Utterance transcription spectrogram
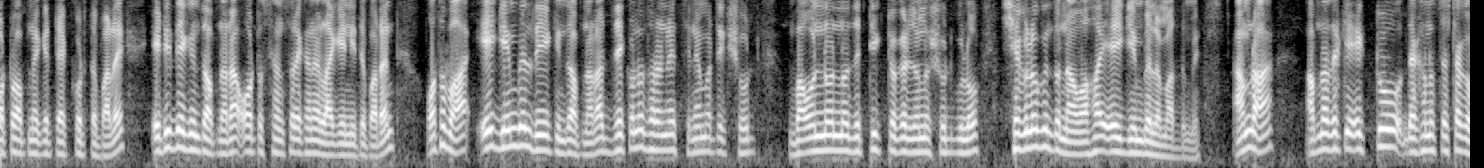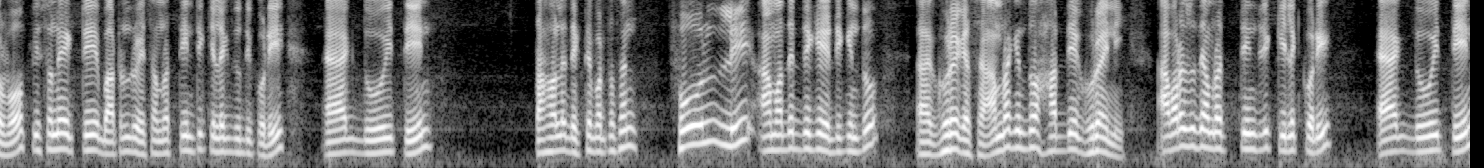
অটো আপনাকে ট্যাগ করতে পারে। এটি দিয়ে কিন্তু আপনারা অটো সেন্সর এখানে লাগিয়ে নিতে পারেন। অথবা এই গেমবেল দিয়ে কিন্তু আপনারা যে কোনো ধরনের সিনেমাটিক শ্যুট বা অন্য অন্য যে টিকটকের জন্য শ্যুটগুলো সেগুলো কিন্তু নেওয়া হয় এই গেমবেলের মাধ্যমে। আমরা আপনাদেরকে একটু দেখানোর চেষ্টা করব। পিছনে একটি বাটন রয়েছে। আমরা তিনটি ক্লিক যদি করি, এক, দুই, তিন, তাহলে দেখতে পারতেছেন ফুললি আমাদের দিকে এটি কিন্তু ঘুরে গেছে। আমরা কিন্তু হাত দিয়ে ঘুরাইনি। আবারও যদি আমরা তিনটি ক্লিক করি এক দুই তিন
